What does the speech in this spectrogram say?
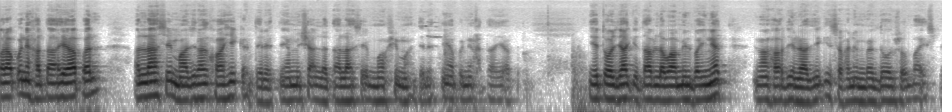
اور اپنے خطایا پر اللہ سے معذرت خواہی کرتے رہتے ہیں۔ ہمیشہ اللہ تعالیٰ سے معافی مانگتے رہتے ہیں۔ اپنے خطایا پر۔ یہ توجہ کتاب لوام البینت امام خاردین راضی کی صفحہ نمبر دو سو بائیس پہ۔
